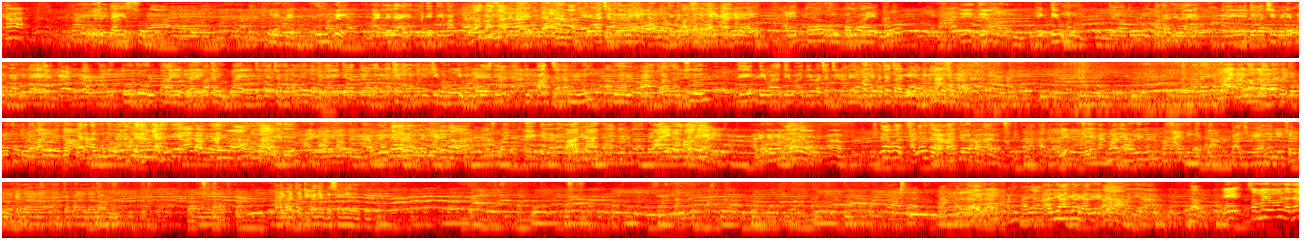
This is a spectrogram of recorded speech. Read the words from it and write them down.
कोणाची? बघू शकता हे सोळा उल्पे काढलेले आहेत. म्हणजे देवा काढलेले आहेत देवाच्या नावाने प्रत्येक देवाच्या नावाने काढलेले आहेत. आणि तो उल्पा जो आहे तो देव म्हणून. एक देव म्हणून ते तो उल्पा काढलेला आहे. आणि देवाचे वेडे पण काढलेले आहेत. आणि तो जो उल्पा आहे तो देवाचा उल्पा आहे जी ज्याच्या घरामध्ये लग्न आहे त्या त्या लग्नाच्या घरामधील जी भावकी मंडळी असतील ती पाच जण मिळून तो उल्पा उचलून ते देवा देवा देवाच्या ठिकाणी म्हणजे देवाच्या जागी या ठिकाणी बसवणार आहे. देवाचं पाच वेळा पाच वेळा. पाच वेळा मुलीच्या डोक्याला कपाळाला लावून तो देवाच्या ठिकाणी बसवला जातो. खाली हात घाल खाली समय बघ दादा.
